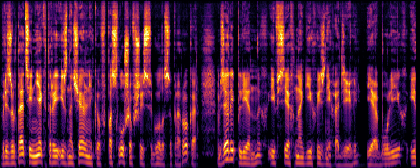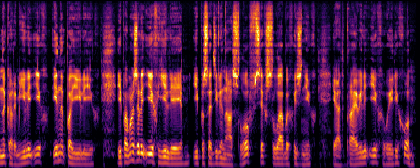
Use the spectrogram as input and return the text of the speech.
В результате некоторые из начальников, послушавшись голоса пророка, взяли пленных и всех ногих из них одели, и обули их, и накормили их, и напоили их, и помазали их елеем, и посадили на ослов всех слабых из них, и отправили их в Иерихон,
